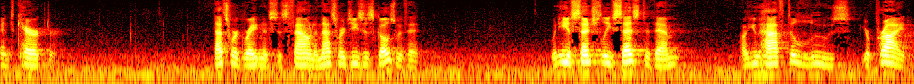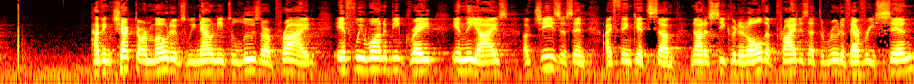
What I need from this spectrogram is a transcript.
and character. That's where greatness is found, and that's where Jesus goes with it. When he essentially says to them, oh, You have to lose your pride. Having checked our motives, we now need to lose our pride if we want to be great in the eyes of Jesus. And I think it's um, not a secret at all that pride is at the root of every sin.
